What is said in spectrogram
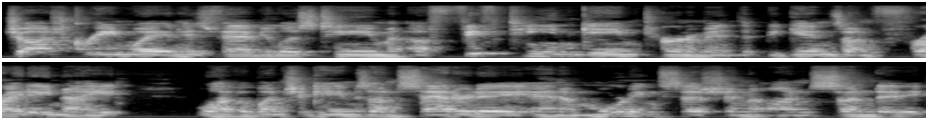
Josh Greenway and his fabulous team, a 15 game tournament that begins on Friday night. We'll have a bunch of games on Saturday and a morning session on Sunday.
